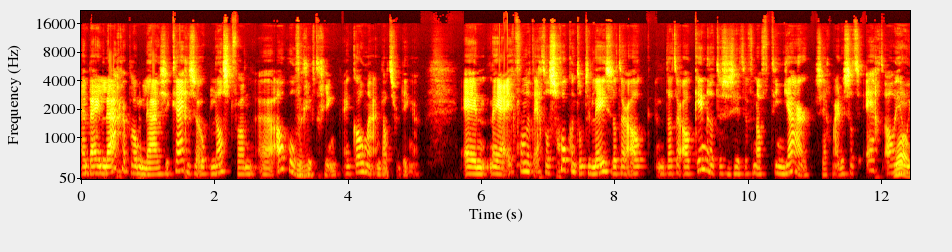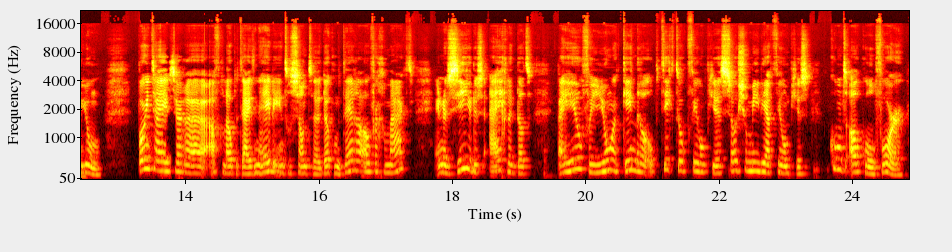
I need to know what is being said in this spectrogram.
En bij een lager promillage krijgen ze ook last van eh, alcoholvergiftiging en coma en dat soort dingen. En nou ja, ik vond het echt wel schokkend om te lezen dat er al, dat er al kinderen tussen zitten vanaf 10 jaar, zeg maar. Dus dat is echt al heel jong. Pointer heeft er eh, afgelopen tijd een hele interessante documentaire over gemaakt. En dan zie je dus eigenlijk dat bij heel veel jonge kinderen op TikTok-filmpjes, social media-filmpjes, komt alcohol voor.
